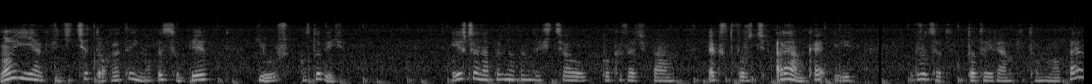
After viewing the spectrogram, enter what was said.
No i jak widzicie, trochę tej mapy sobie już ozdobiliśmy. Jeszcze na pewno będę chciał pokazać Wam, jak stworzyć ramkę i wrócę do tej ramki tą mapę,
